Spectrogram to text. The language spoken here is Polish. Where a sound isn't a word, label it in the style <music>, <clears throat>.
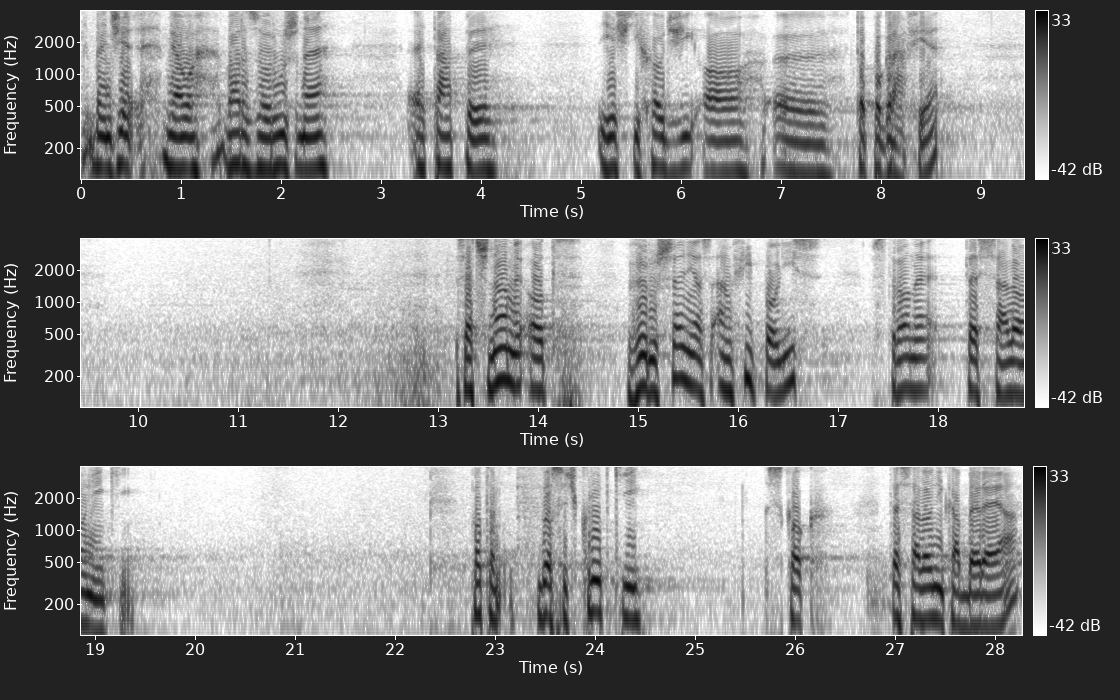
będzie miał bardzo różne etapy, jeśli chodzi o e, topografię. Zaczynamy od wyruszenia z Amfipolis w stronę Tessaloniki. Potem dosyć krótki skok Tesalonika Berea.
